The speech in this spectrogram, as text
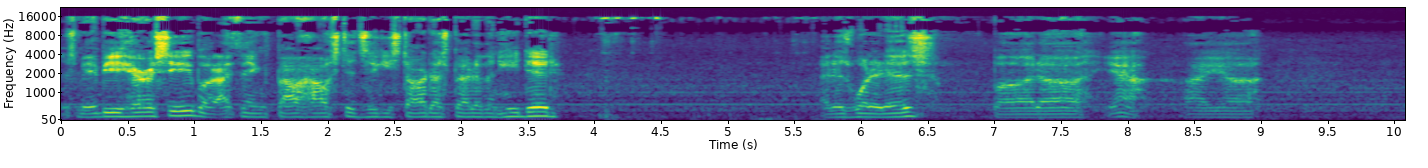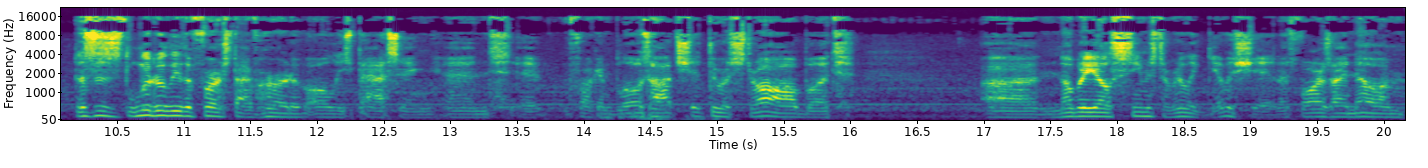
this may be heresy, but I think Bauhaus did Ziggy Stardust better than he did. That is what it is. But uh, yeah, I. Uh, this is literally the first I've heard of Ollie's passing, and it fucking blows hot shit through a straw, but uh, nobody else seems to really give a shit. As far as I know, I'm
